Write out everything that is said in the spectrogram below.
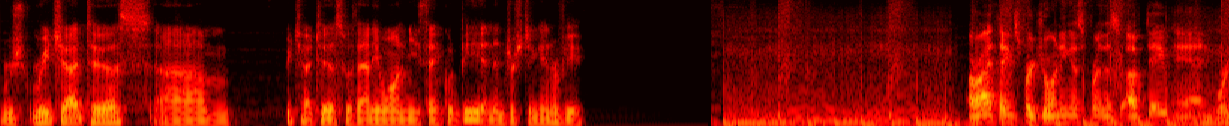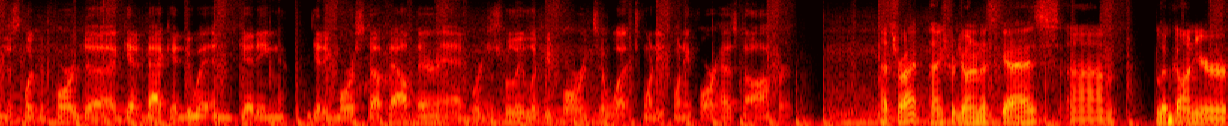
re- reach out to us. Um, reach out to us with anyone you think would be an interesting interview. All right, thanks for joining us for this update, and we're just looking forward to getting back into it and getting getting more stuff out there, and we're just really looking forward to what 2024 has to offer. That's right. Thanks for joining us, guys. Um, look on your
